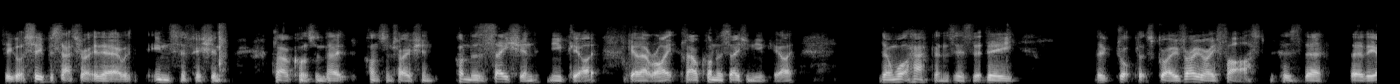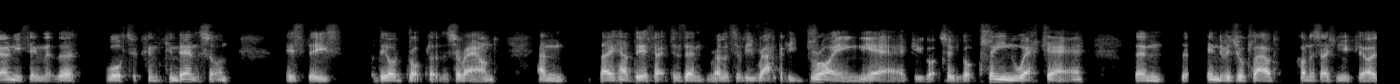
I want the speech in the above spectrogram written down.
so you've got supersaturated air with insufficient cloud concentra- concentration, condensation nuclei, get that right, cloud condensation nuclei, then what happens is that the the droplets grow very, very fast because they're they're the only thing that the water can condense on is these the odd droplet that's around. And they have the effect of then relatively rapidly drying the air. If you've got so if you've got clean, wet air, then the individual cloud condensation nuclei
